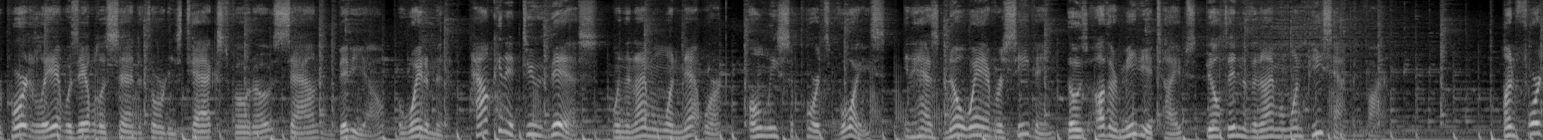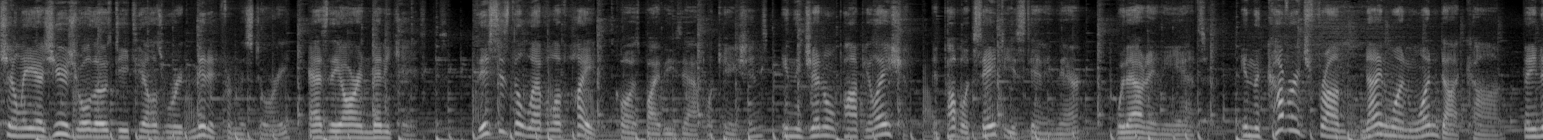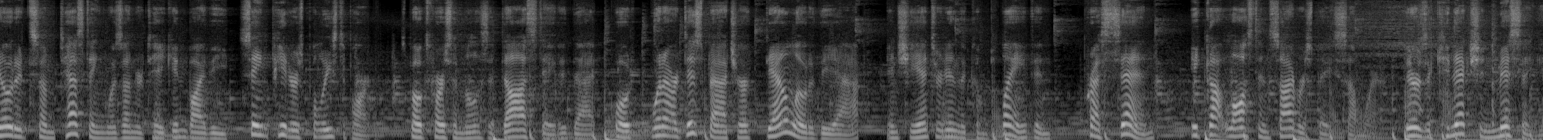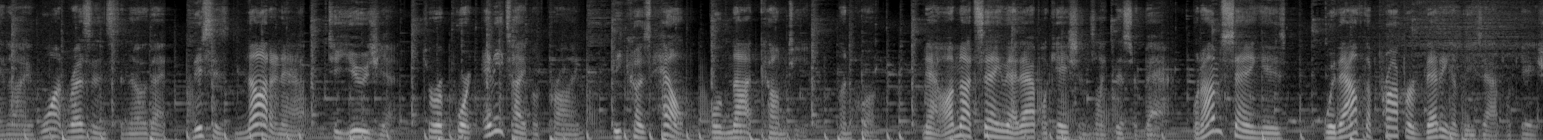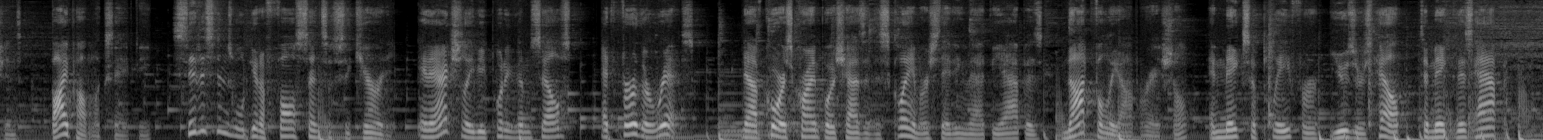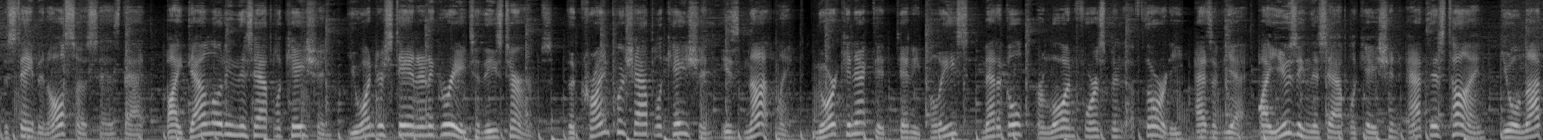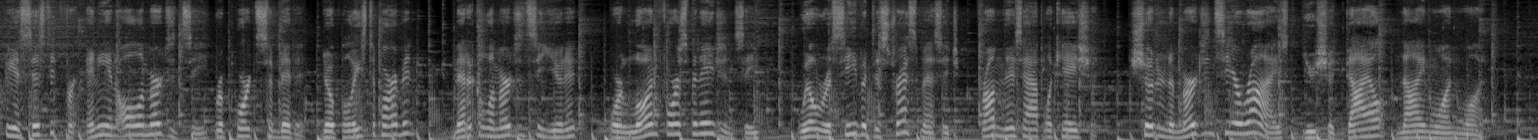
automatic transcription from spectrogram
Reportedly, it was able to send authorities text, photos, sound, and video. But wait a minute, how can it do this when the 911 network only supports voice and has no way of receiving those other media types built into the 911 PSAP environment? Unfortunately, as usual, those details were omitted from the story, as they are in many cases. This is the level of hype caused by these applications in the general population, and public safety is standing there without any answer. In the coverage from 911.com, they noted some testing was undertaken by the St. Peter's Police Department. Spokesperson Melissa Doss stated that, quote, when our dispatcher downloaded the app and she entered in the complaint and pressed send, it got lost in cyberspace somewhere. There's a connection missing, and I want residents to know that this is not an app to use yet to report any type of crime because help will not come to you. Unquote. Now, I'm not saying that applications like this are bad. What I'm saying is, without the proper vetting of these applications by public safety, citizens will get a false sense of security and actually be putting themselves at further risk. Now, of course, CrimePush has a disclaimer stating that the app is not fully operational and makes a plea for users' help to make this happen. The statement also says that by downloading this application, you understand and agree to these terms. The Crime Push application is not linked nor connected to any police, medical, or law enforcement authority as of yet. By using this application at this time, you will not be assisted for any and all emergency reports submitted. No police department, medical emergency unit, or law enforcement agency will receive a distress message from this application. Should an emergency arise, you should dial 911.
